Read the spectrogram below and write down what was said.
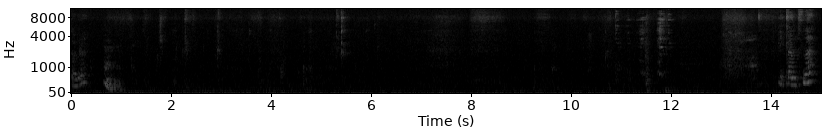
Dobra? Pikantne?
